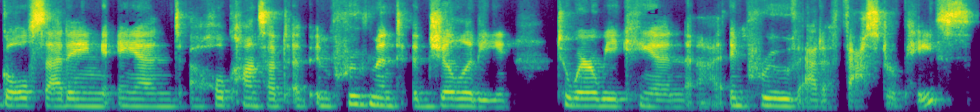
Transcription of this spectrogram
goal setting and a whole concept of improvement agility to where we can uh, improve at a faster pace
